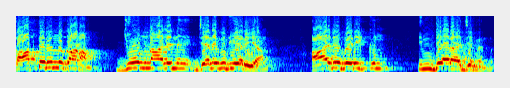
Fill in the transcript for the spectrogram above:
കാത്തിരുന്നു കാണാം. ജൂൺ നാലിന് ജനവിധി അറിയാം. ആര് ഭരിക്കും ഇന്ത്യ രാജ്യമെന്ന്.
